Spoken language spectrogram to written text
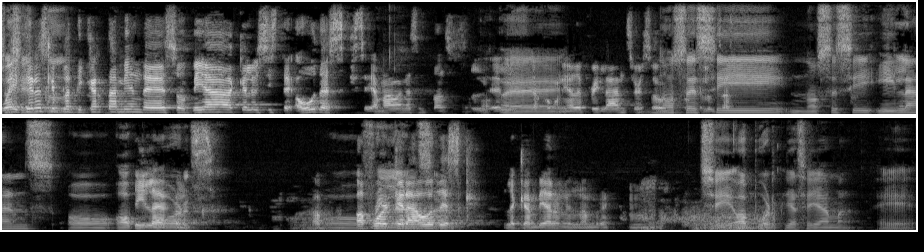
Güey, tienes que platicar también de eso. Vía que lo hiciste, Odes, que se llamaba en ese entonces la eh, comunidad de freelancers. no sé si, no sé si Elance o Upwork. Upwork era Odesk, le cambiaron el nombre. Sí, Upwork ya se llama. Eh,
